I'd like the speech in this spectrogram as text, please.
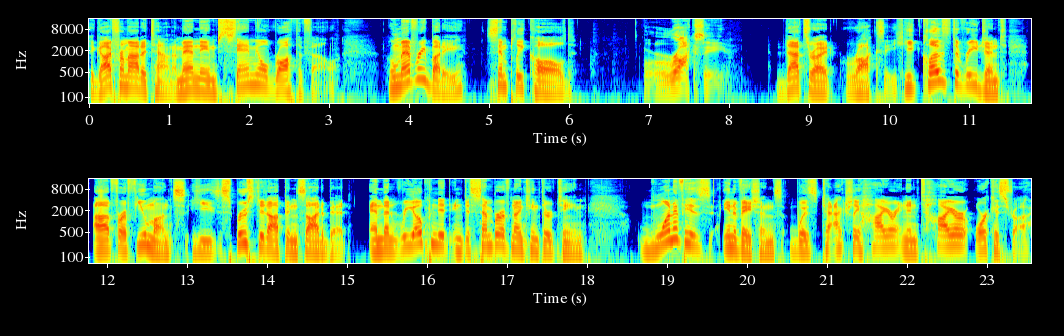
A guy from out of town, a man named Samuel Rothafel, whom everybody simply called Roxy. That's right, Roxy. He closed the Regent uh, for a few months. He spruced it up inside a bit and then reopened it in December of 1913. One of his innovations was to actually hire an entire orchestra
